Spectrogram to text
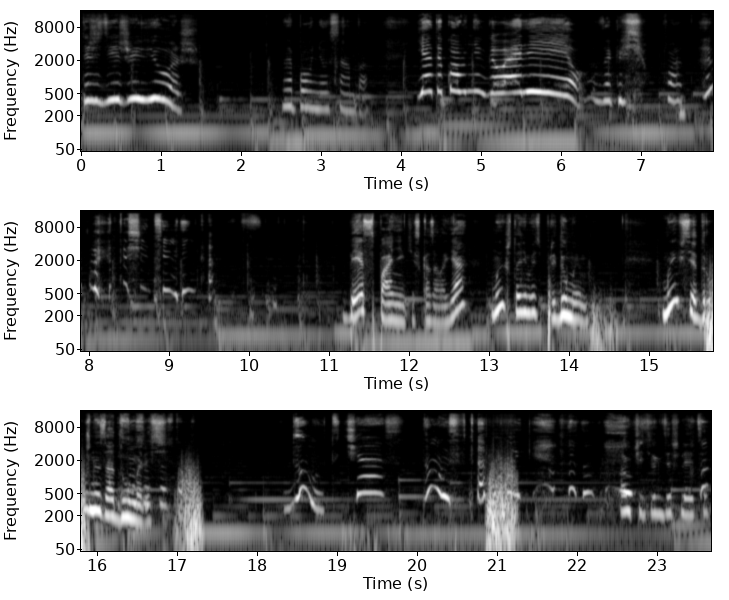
Ты же здесь живешь. Напомнил Самба. Я такого не говорил! Закричал Пат. Вытащите меня! «Без паники», — сказала я, — «мы что-нибудь придумаем». Мы все дружно задумались. Стоп, стоп, стоп. Думают час, думают второй. А учитель где шляется?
